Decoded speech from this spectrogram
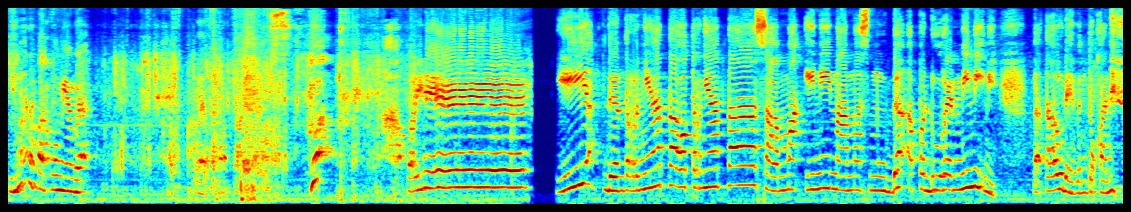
Di mana parfumnya mbak? Lihat apa apa ini? Iya, dan ternyata, oh ternyata sama ini nanas muda apa duren mini nih. Gak tahu deh bentukannya.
